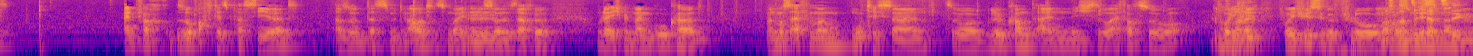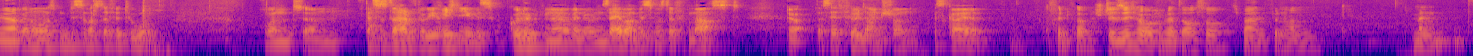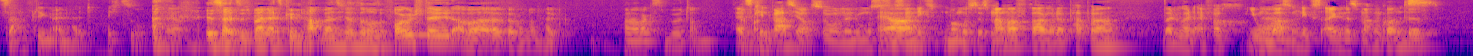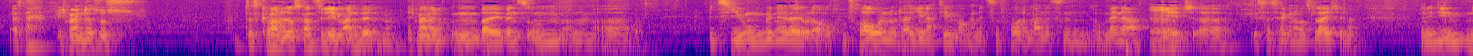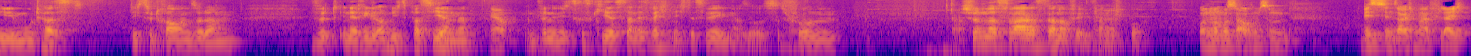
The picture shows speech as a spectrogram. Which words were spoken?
einfach so oft jetzt passiert. Also das mit dem Auto zum Beispiel Mhm. ist so eine Sache. Oder ich mit meinem Go-Kart. Man muss einfach mal mutig sein. So Glück kommt einem nicht so einfach so vor die, man Fü vor die Füße geflogen. Muss man man muss ein sich bisschen was, ja. Genau, man muss ein bisschen was dafür tun. Und ähm, das ist dann halt wirklich richtiges Glück, ne? Wenn du selber ein bisschen was dafür machst. Ja. Das erfüllt einen schon. Ist geil. Auf jeden Fall. Stehe sicher aber komplett auch so. Ich meine, wenn man. Ich meine, Sachen fliegen einen halt echt so. Ja. Ist halt so. Ich meine, als Kind hat man sich das immer so vorgestellt, aber äh, wenn man dann halt mal erwachsen wird, dann. Als Kind war es ja auch so, ne? Du musstest Ja. ja nichts, du musstest Mama fragen oder Papa, weil du halt einfach jung Ja. warst und nichts eigenes machen konntest. Ich meine, das ist. Das kann man halt aufs ganze Leben anwenden. Ne? Ich meine, Ja. um, wenn es um, um äh, Beziehungen generell oder auch um Frauen oder je nachdem, ob man jetzt eine Frau oder Mann ist, ein, um Männer Mhm. geht, äh, ist das ja genau das Gleiche. Ne? Wenn du die, nie den Mut hast, dich zu trauen, so dann wird in der Regel auch nichts passieren. Ne? Ja. Und wenn du nichts riskierst, dann erst recht nicht. Deswegen, also es ist schon, Ja. schon was Wahres dran auf jeden Fall, Ja. der Spruch. Und man muss auch so ein bisschen, sag ich mal, vielleicht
